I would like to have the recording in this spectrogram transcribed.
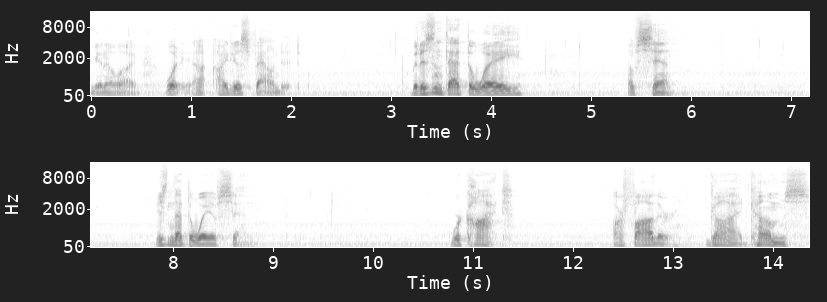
you know, I, what, I, just found it. But isn't that the way of sin? Isn't that the way of sin? We're caught. Our Father, God, comes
